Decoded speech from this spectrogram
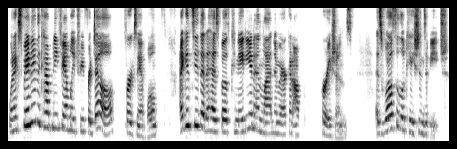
When expanding the company family tree for Dell, for example, I can see that it has both Canadian and Latin American operations, as well as the locations of each,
